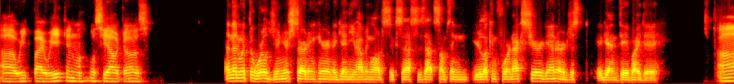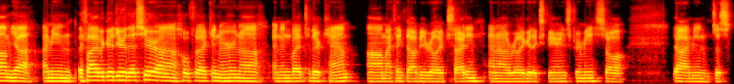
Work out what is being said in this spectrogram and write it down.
uh, week by week, and we'll we'll see how it goes. And then with the World Junior starting here, and again, you having a lot of success, is that something you're looking for next year again, or just again day by day? Um, yeah, I mean, if I have a good year this year, uh, hopefully I can earn uh, an invite to their camp. Um, I think that would be really exciting and a really good experience for me. So, yeah, I mean, just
